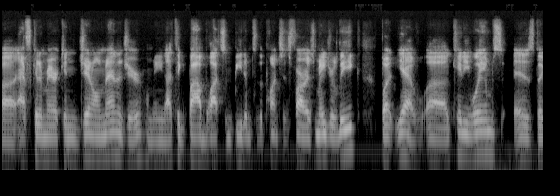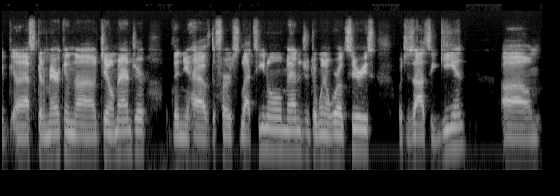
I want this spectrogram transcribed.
uh, African American general manager. I mean, I think Bob Watson beat him to the punch as far as major league, but yeah, uh, Kenny Williams is the uh, African American uh, general manager. Then you have the first Latino manager to win a World Series, which is Ozzie Guillen. Um,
